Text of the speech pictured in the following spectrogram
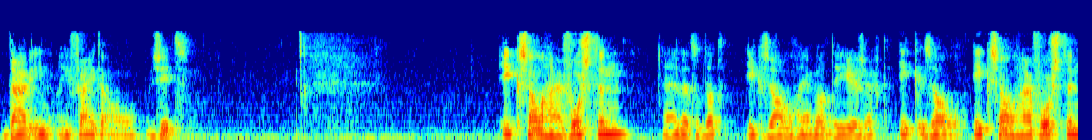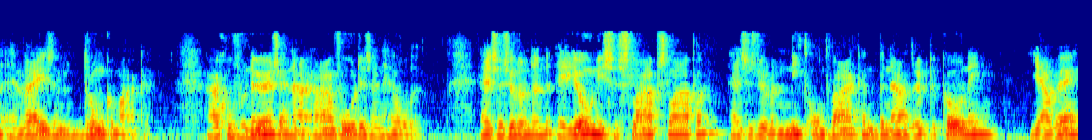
daarin in feite al zit. Ik zal haar vorsten, hè, let op dat ik zal, hè, wat de Heer zegt, ik zal, ik zal haar vorsten en wijzen dronken maken. Haar gouverneurs en haar aanvoerders en helden. En ze zullen een eonische slaap slapen en ze zullen niet ontwaken, benadrukt de koning, Yahweh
